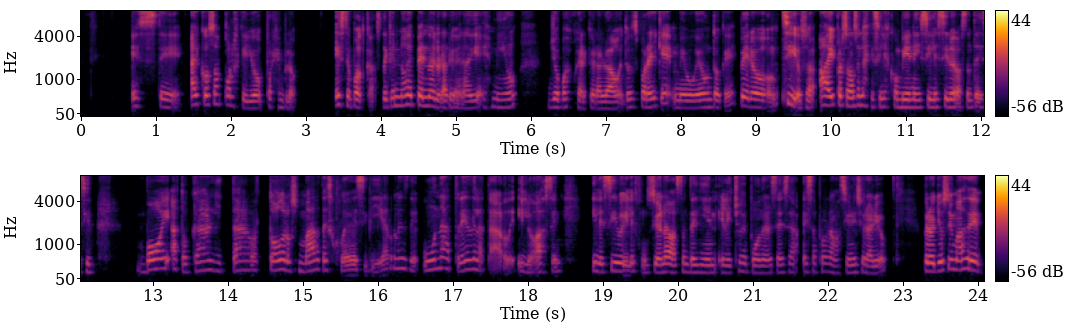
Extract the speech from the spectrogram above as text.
este, hay cosas por las que yo, por ejemplo, este podcast, de que no dependo del horario de nadie, es mío, yo puedo escoger qué hora lo hago. Entonces, por ahí que me voy un toque. Pero sí, o sea, hay personas a las que sí les conviene y sí les sirve bastante decir, voy a tocar guitarra todos los martes, jueves y viernes de una a 3 de la tarde. Y lo hacen y les sirve y les funciona bastante bien el hecho de ponerse esa, esa programación y ese horario. Pero yo soy más de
